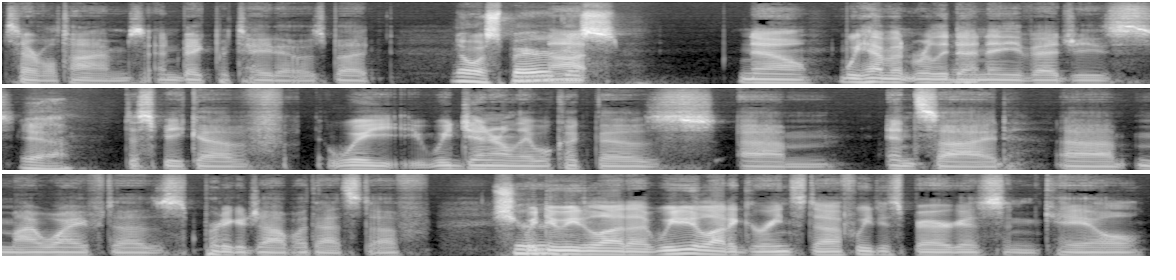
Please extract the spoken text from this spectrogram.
several times and baked potatoes, but No asparagus. no, we haven't really done any veggies yeah. to speak of. We we generally will cook those um, inside. Uh, my wife does a pretty good job with that stuff. Sure. We do eat a lot of we do a lot of green stuff. We do asparagus and kale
